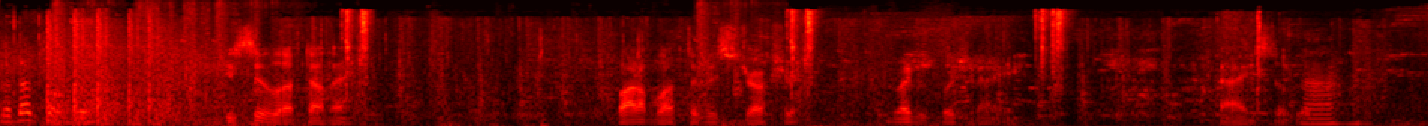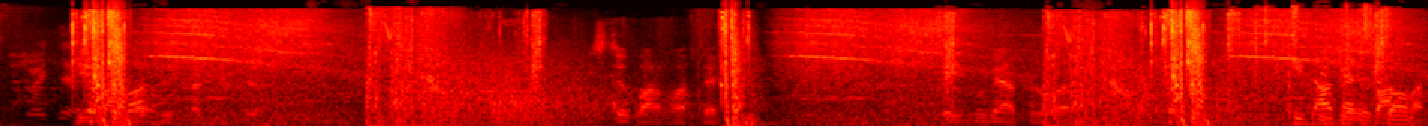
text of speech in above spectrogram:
But that's all good. He's to the left down there. Bottom left of his structure. He might be pushing at you. Nah, he's still there. Nah. Right there. He's bottom left of his structure too. He's still bottom left there. Yeah, he's moving out to the left. He's outside the He's bottom storm.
